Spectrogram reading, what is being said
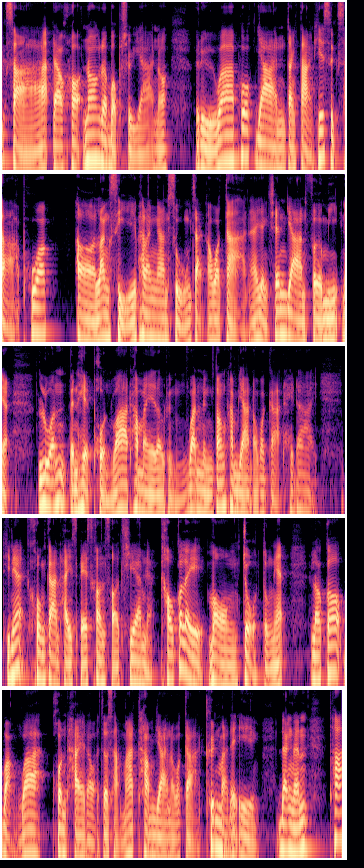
ึกษาดาวเคราะห์นอกระบบสุริยะเนาะหรือว่าพวกยานต่างๆ ที่ศึกษาพวกรังสีพลังงานสูงจากอวกาศนะอย่างเช่นยาน Fermi เนี่ย ล้วนเป็นเหตุผลว่าทำไมเราถึงวันหนึ่งต้องทำยานอวกาศให้ได้ ทีเนี้ยโครงการไทย Space Consortium เนี่ยเขาก็เลยมองโจทย์ตรงเนี้ยแล้วก็หวังว่าคนไทยเราจะสามารถทำยานอวกาศขึ้นมาได้เอง ดังนั้นถ้า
